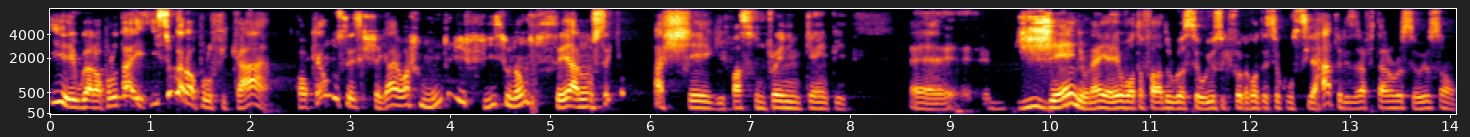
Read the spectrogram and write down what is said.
e o Garópolo tá aí. E se o Garópolo ficar, qualquer um dos três que chegar, eu acho muito difícil não ser, a não ser que o chegue, faça um training camp é, de gênio, né? E aí eu volto a falar do Russell Wilson, que foi o que aconteceu com o Seattle, eles draftaram o Russell Wilson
